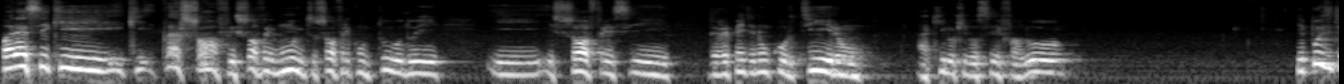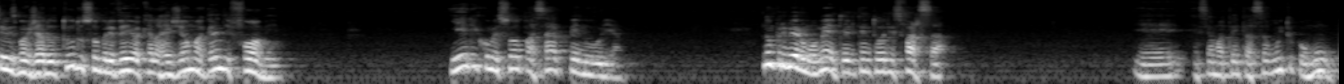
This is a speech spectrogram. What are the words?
Parece que, que, claro, sofre, sofre muito, sofre com tudo e, e, e sofre se de repente não curtiram aquilo que você falou. Depois de ter esbanjado tudo, sobreveio àquela região uma grande fome. E ele começou a passar penúria. No primeiro momento, ele tentou disfarçar é, essa é uma tentação muito comum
